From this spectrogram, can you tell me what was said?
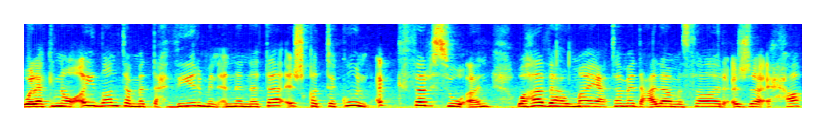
ولكنه أيضا تم التحذير من أن النتائج قد تكون أكثر سوءا وهذا هو ما يعتمد على مسار الجائحة.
